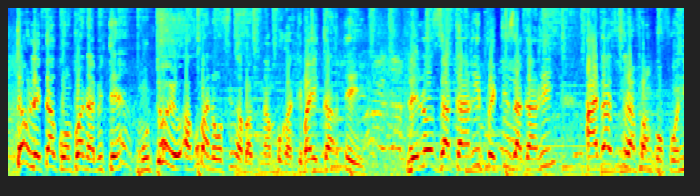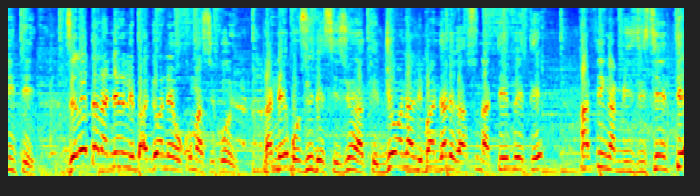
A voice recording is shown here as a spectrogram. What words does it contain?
ntango leta akomprendre abi te moto oyo akobanda kofinga bato na mboka te baekarte ye lelo zakari petit zakari aza susu na francophonie te zelo tala ndenge libandi wana ekokoma sikoyo na ndenge bozwi décision ya ke jo wana libandi aleka su na tv te afinga musicien te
